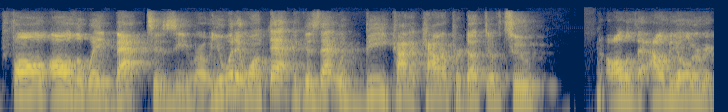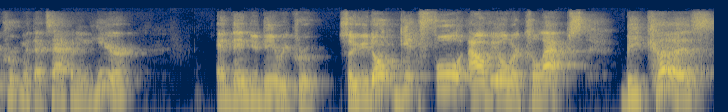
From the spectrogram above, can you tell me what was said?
fall all the way back to zero. You wouldn't want that because that would be kind of counterproductive to all of the alveolar recruitment that's happening here and then you de-recruit. So you don't get full alveolar collapse because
